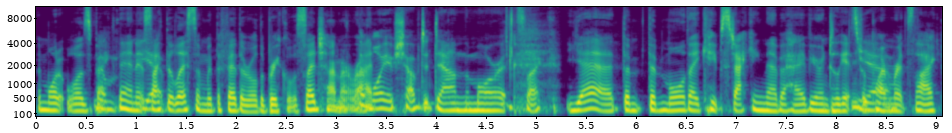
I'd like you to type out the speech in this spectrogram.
than what it was back mm, then. It's yeah. like the lesson with the feather or the brick or the sledgehammer, right? the more you've shoved it down the more it's like yeah, the the more they keep stacking their behavior until it gets to a point where it's like,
